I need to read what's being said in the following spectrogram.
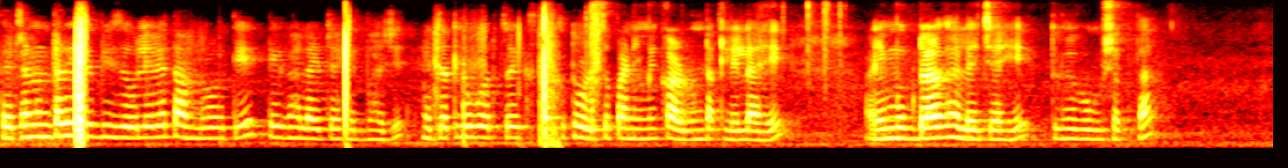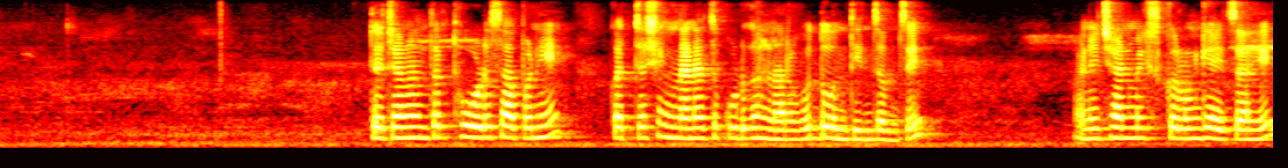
त्याच्यानंतर हे जे भिजवलेले तांदूळ होते ते घालायचे आहेत भाजीत ह्याच्यातलं वरचं एक्स्ट्राचं थोडंसं पाणी मी काढून टाकलेलं आहे. आणि मूग डाळ घालायची आहे तुम्ही बघू शकता. त्याच्यानंतर थोडंसं आपण हे कच्च्या शेंगदाण्याचं कूट घालणार आहोत दोन तीन चमचे. आणि छान मिक्स करून घ्यायचं आहे.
